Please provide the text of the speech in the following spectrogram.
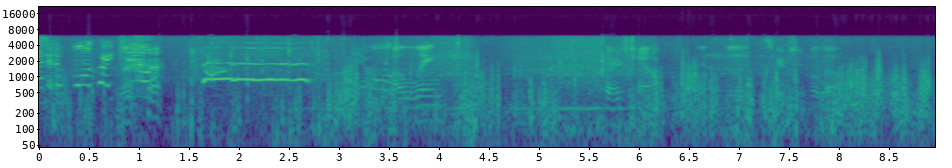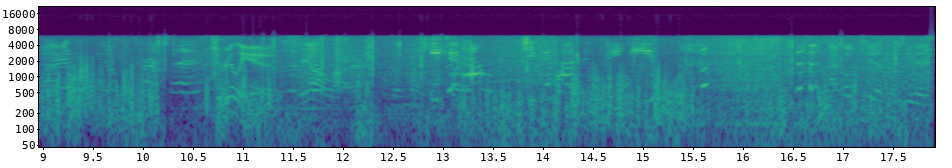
I'm gonna vlog right guys. too. yeah, I'll link Claire's channel in the description below. Claire is a beautiful person. She really is. We all are. She could have, she could have his babies. I hope she doesn't see this.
